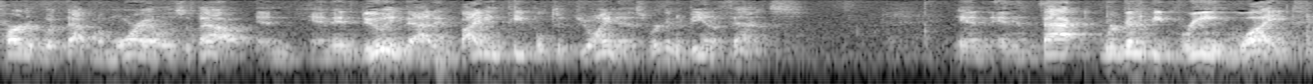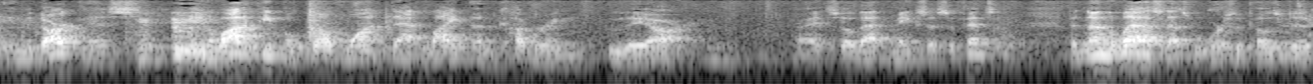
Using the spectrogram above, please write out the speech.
part of what that memorial is about. And, and in doing that, inviting people to join us, we're going to be an offense. And, and in fact, we're going to be bringing light in the darkness. And a lot of people don't want that light uncovering who they are. Right? So that makes us offensive. But nonetheless, that's what we're supposed to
